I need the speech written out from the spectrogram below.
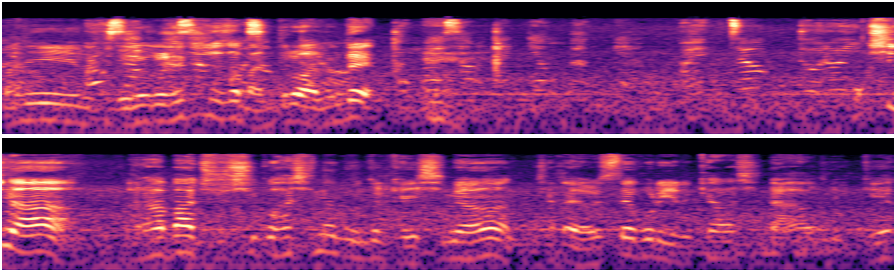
많이 노력을 해주셔서 만들어 왔는데. 혹시나 알아봐 주시고 하시는 분들 계시면 제가 열쇠고리 이렇게 하나씩 나눠드릴게요.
